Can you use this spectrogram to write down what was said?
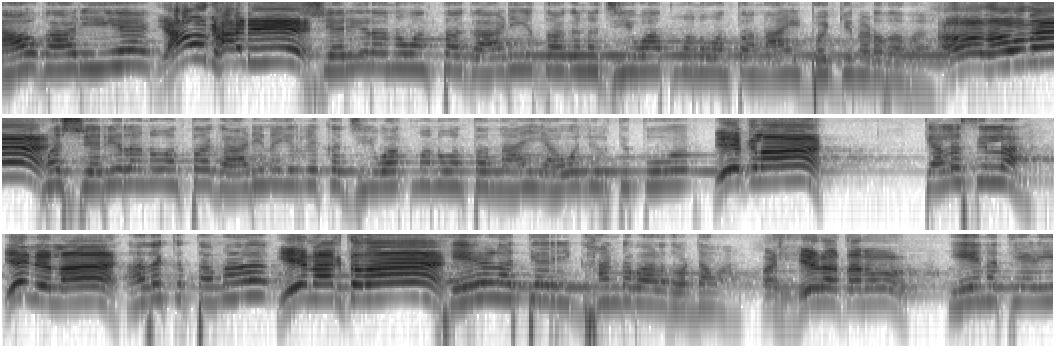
ಯಾವ ಗಾಡಿ? ಯಾವ ಗಾಡಿ? ಶರೀರ ಅನ್ನುವಂತ ಗಾಡಿ ಇದ್ದಾಗನ ಜೀವಾತ್ಮ ಅನ್ನುವಂತ ನಾಯಿ ಡೊಗ್ಗಿ ನಡೆದದ. ಶರೀರ ಅನ್ನುವಂತ ಗಾಡಿನ ಇರ್ಲಿಕ್ಕ ಜೀವಾತ್ಮ ಅನ್ನುವಂತ ನಾಯಿ ಯಾವಲ್ಲಿ ಇರ್ತಿತ್ತು? ಬೇಕಲ್ಲ? ಕೆಲಸ ಇಲ್ಲ. ಏನಿಲ್ಲ? ಅದಕ್ಕೆ ತಮ್ಮ ಏನಾಗ್ತದ? ಹೇಳತ್ಯಾರಿ ಗಂಡ ಬಾಳ ದೊಡ್ಡವ. ಹೇಳತಾನು ಏನತ್ ಹೇಳಿ?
